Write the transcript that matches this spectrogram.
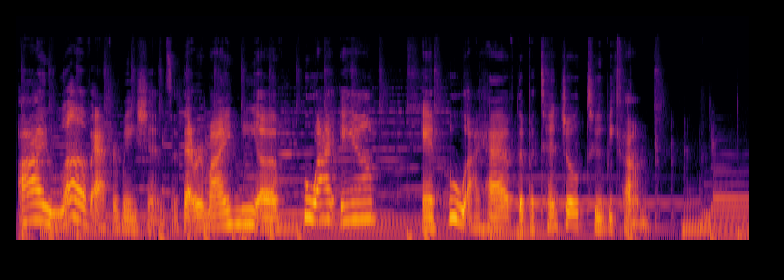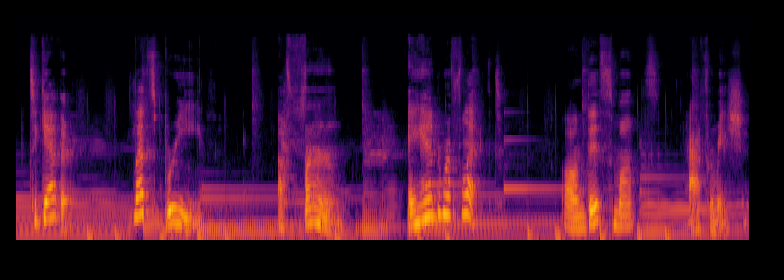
I love affirmations that remind me of who I am and who I have the potential to become. Together, let's breathe, affirm, and reflect on this month's affirmation.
